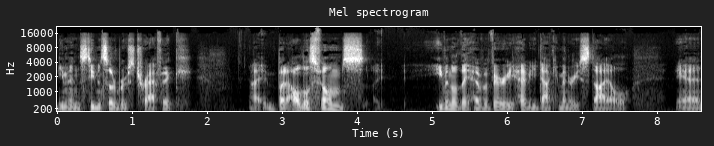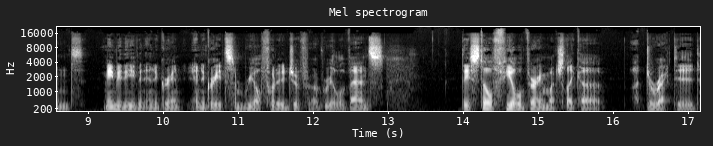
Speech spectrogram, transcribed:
even Steven Soderbergh's Traffic. I, but all those films, even though they have a very heavy documentary style, and maybe they even integrate integrate some real footage of, of real events, they still feel very much like a, a directed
